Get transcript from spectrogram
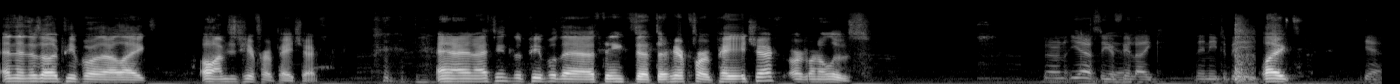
And then there's other people that are like, oh, I'm just here for a paycheck. and I think the people that think that they're here for a paycheck are going to lose. Yeah, so you yeah. feel like they need to be like yeah.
